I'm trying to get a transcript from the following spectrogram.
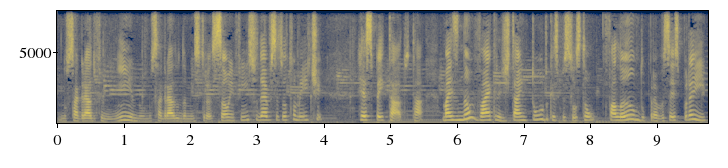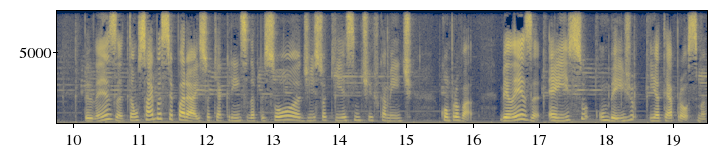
no sagrado feminino, no sagrado da menstruação, enfim, isso deve ser totalmente respeitado, tá? Mas não vai acreditar em tudo que as pessoas estão falando para vocês por aí, beleza? Então saiba separar isso aqui é a crença da pessoa, disso aqui é cientificamente comprovado. Beleza? É isso, um beijo e até a próxima.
